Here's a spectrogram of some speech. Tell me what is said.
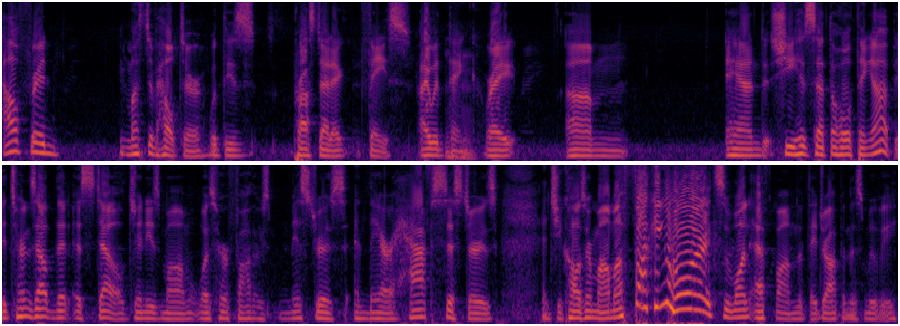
Alfred must have helped her with these prosthetic face, I would think, Mm-hmm. right? Um and she has set the whole thing up. It turns out that Estelle, Ginny's mom, was her father's mistress, and they are half sisters. And she calls her mom a fucking whore. It's the one f bomb that they drop in this movie.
